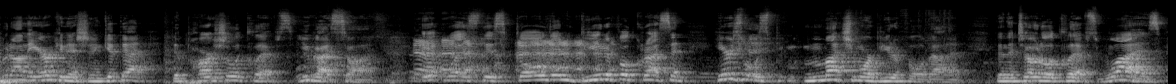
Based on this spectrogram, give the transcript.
put on the air conditioning, get that. The partial eclipse. You guys saw it. It was this golden, beautiful crescent. Here's what was much more beautiful about it than the total eclipse was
